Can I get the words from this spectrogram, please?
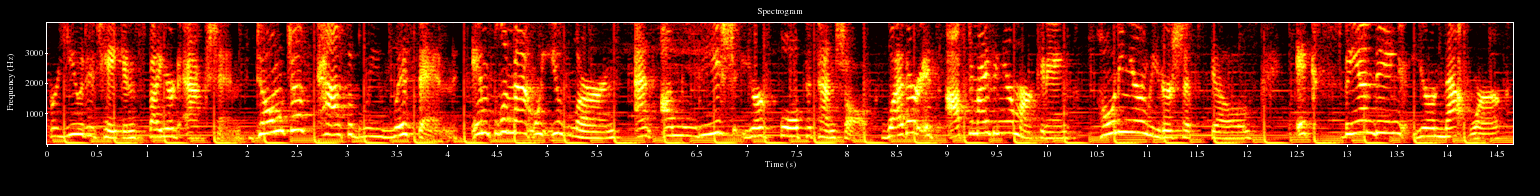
for you to take inspired action. Don't just passively listen, implement what you've learned and unleash your full potential. Whether it's optimizing your marketing, honing your leadership skills, expanding your network,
